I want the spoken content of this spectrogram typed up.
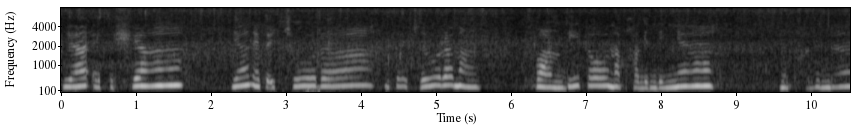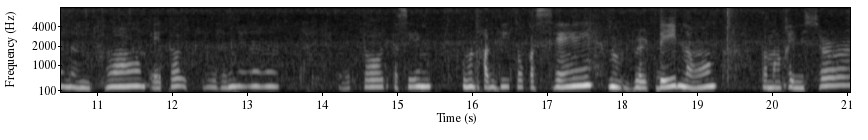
Yeah, ito siya. Yan, ito itsura. Ito itsura ng farm dito. Napakaganda niya. Napakaganda ng farm. Ito, itsura niya. Ito, kasi pumunta kami dito kasi birthday ng pamangkin ni Sir.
